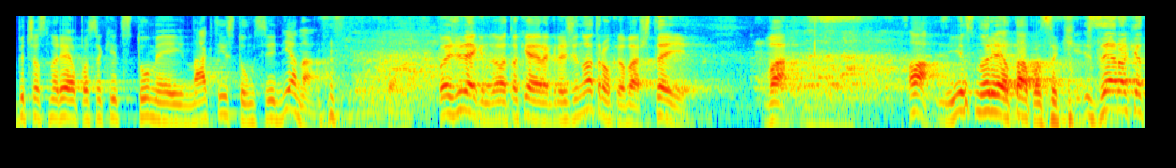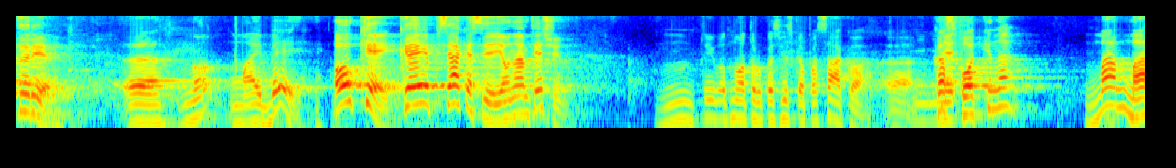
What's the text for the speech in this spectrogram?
bičias norėjo pasakyti, stumiai naktį, stumsi dieną. Pažiūrėkime, va tokia yra graži nuotrauka, va štai. Va, A, jis norėjo tą pasakyti. 04. E, nu, my bay. Ok, kaip sekasi jaunam tėčiui? Mm, tai vad nuotraukos viską pasako. E, Kas Ne- fotkina? Mama.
